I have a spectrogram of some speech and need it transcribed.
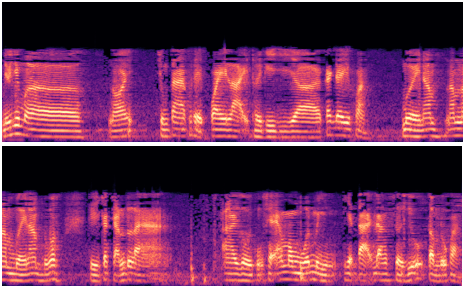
nếu như mà nói chúng ta có thể quay lại thời kỳ à, cách đây khoảng 10 năm 5 năm 10 năm đúng không? Thì chắc chắn là ai rồi cũng sẽ mong muốn mình hiện tại đang sở hữu tầm độ khoảng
